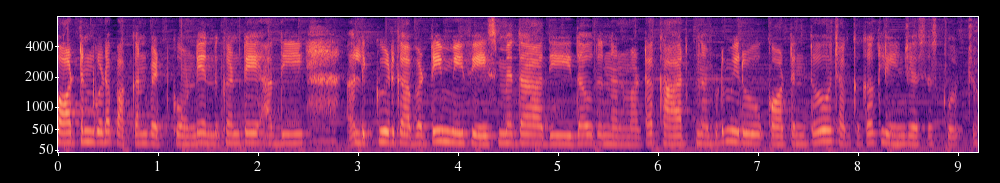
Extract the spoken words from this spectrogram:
కాటన్ కూడా పక్కన పెట్టుకోండి. ఎందుకంటే అది లిక్విడ్ కాబట్టి మీ ఫేస్ మీద అది ఇదవుతుంది అనమాట కారుతున్నప్పుడు మీరు కాటన్తో చక్కగా క్లీన్ చేసేసుకోవచ్చు.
